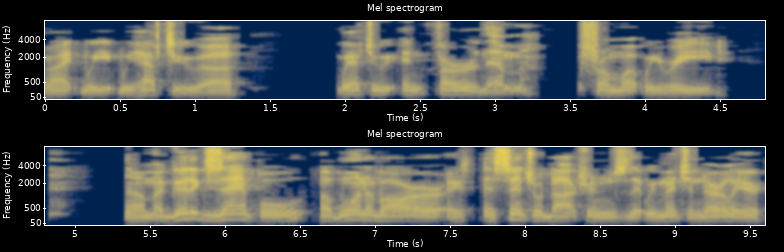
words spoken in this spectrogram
Right? We we have to uh, we have to infer them from what we read. Um, a good example of one of our essential doctrines that we mentioned earlier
